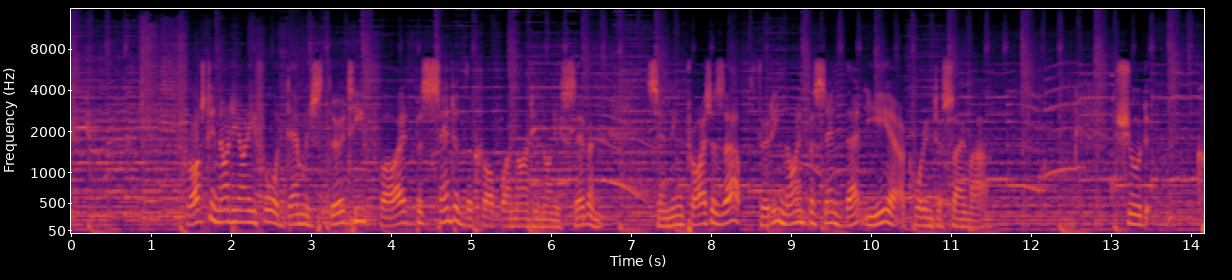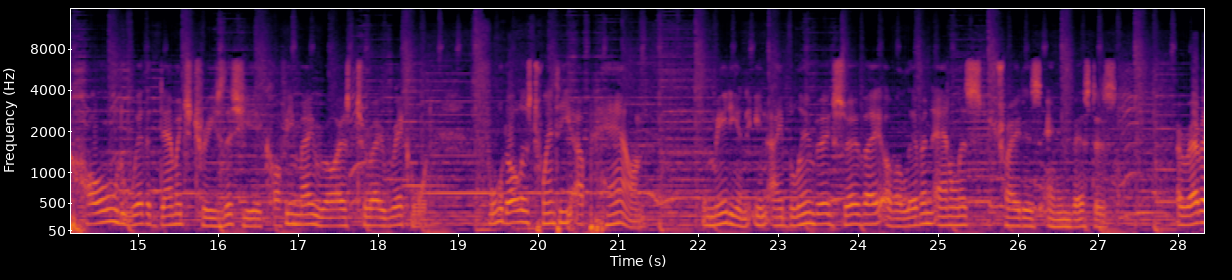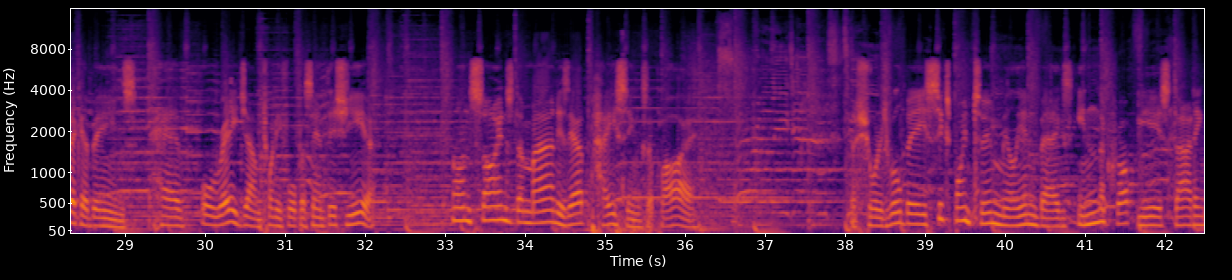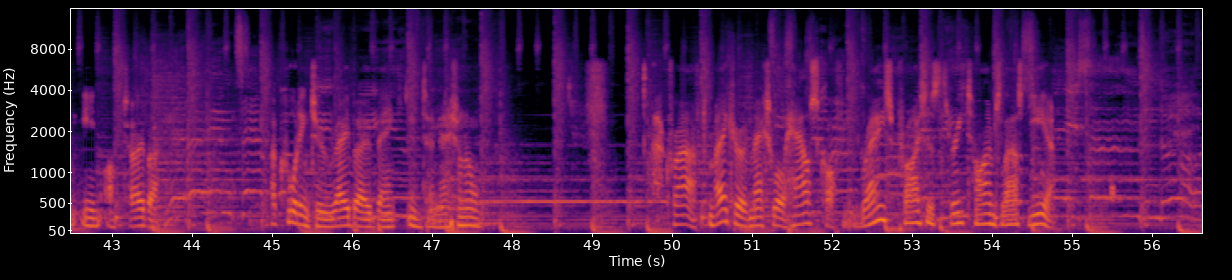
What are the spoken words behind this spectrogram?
Frost in 1994 damaged 35% of the crop by 1997, sending prices up 39% that year, according to SOMAR. Should cold weather damage trees this year, coffee may rise to a record $4.20 a pound, the median in a Bloomberg survey of 11 analysts, traders, and investors. Arabica beans have already jumped 24% this year. On signs demand is outpacing supply. The shortage will be 6.2 million bags in the crop year starting in October, according to Rabobank International. Kraft, maker of Maxwell House coffee, raised prices three times last year.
